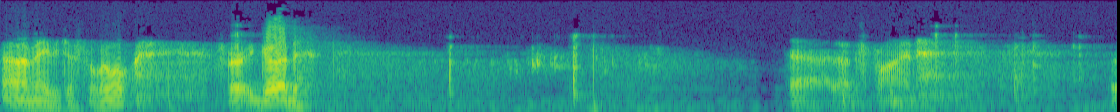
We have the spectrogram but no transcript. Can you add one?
Uh, maybe just a little. It's very good. Yeah, that's fine. A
